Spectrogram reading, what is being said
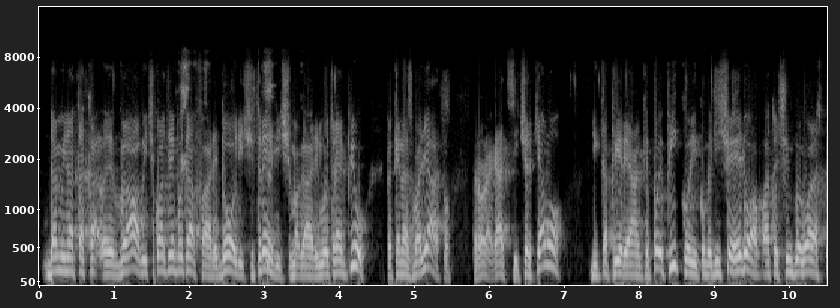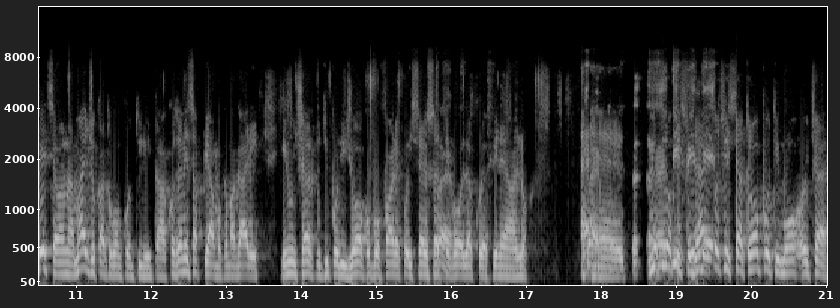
dammi un attaccato eh, Vlaovic quanti ne poteva fare? 12 13 magari 2 3 in più perché ne ha sbagliato. Però ragazzi cerchiamo di capire anche. Poi Piccoli, come dice Edo, ha fatto 5 gol a Spezia, ma non ha mai giocato con continuità. Cosa ne sappiamo che magari in un certo tipo di gioco può fare quei 6-7 certo. gol da qui a fine anno? Certo. Eh, io credo eh, che su destro ci sia troppo timo- cioè,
